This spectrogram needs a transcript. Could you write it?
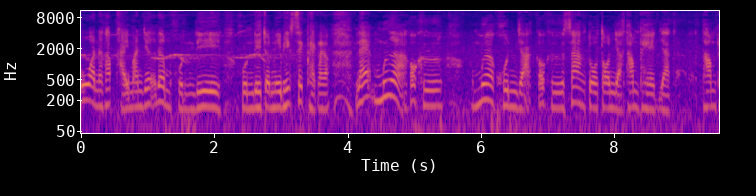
อ้วนนะครับ ไขมันเยอะเริ่มหุ่นดีหุ่นดีจนมีพิกซิกแพคนะครับ และเมื่อก็คือเมื่อคุณอยากก็คือสร้างตัวตนอยากทำเพจอยาก ทำเพ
